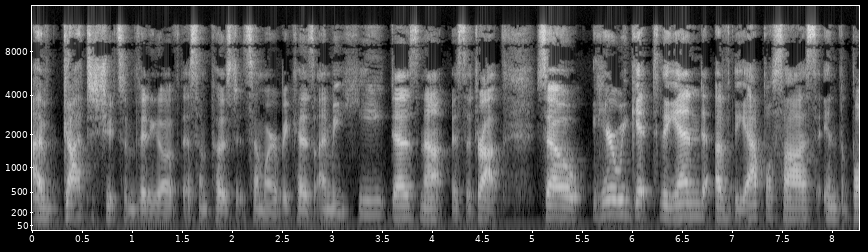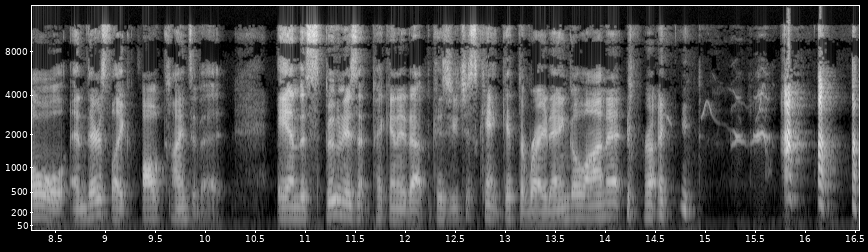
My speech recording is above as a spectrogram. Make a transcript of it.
I've got to shoot some video of this and post it somewhere because I mean he does not miss a drop. So here we get to the end of the applesauce in the bowl, and there's like all kinds of it, and the spoon isn't picking it up because you just can't get the right angle on it, right?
